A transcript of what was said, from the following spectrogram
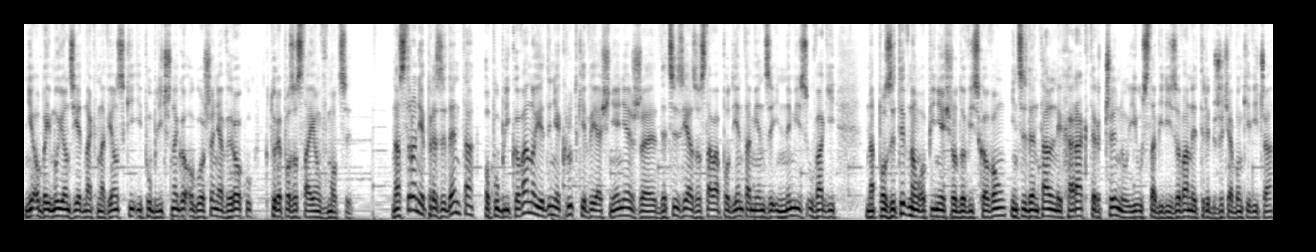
nie obejmując jednak nawiązki i publicznego ogłoszenia wyroku, które pozostają w mocy. Na stronie prezydenta opublikowano jedynie krótkie wyjaśnienie, że decyzja została podjęta między innymi z uwagi na pozytywną opinię środowiskową, incydentalny charakter czynu i ustabilizowany tryb życia Bąkiewicza,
